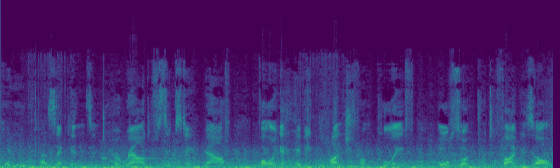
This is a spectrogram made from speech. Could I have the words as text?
Khalif has seconds into her round of 16 bout following a heavy punch from Khalif, also 25 years old.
